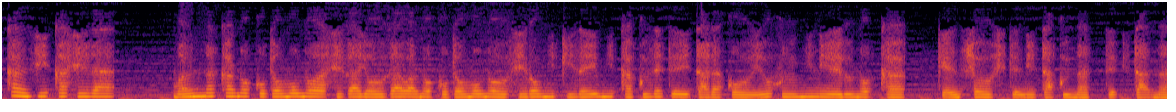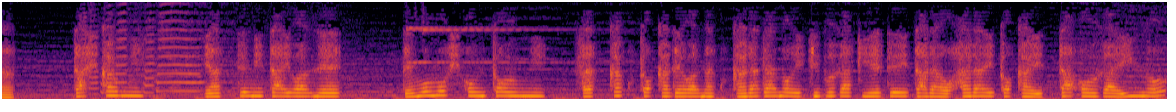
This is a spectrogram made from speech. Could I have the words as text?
感じかしら。真ん中の子供の足が両側の子供の後ろに綺麗に隠れていたらこういう風に見えるのか、検証してみたくなってきたな。確かに、やってみたいわね。でももし本当に、錯覚とかではなく体の一部が消えていたらお祓いとか行った方がいいの？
